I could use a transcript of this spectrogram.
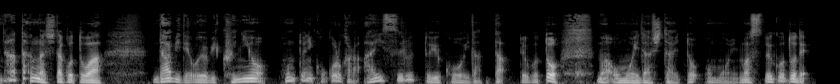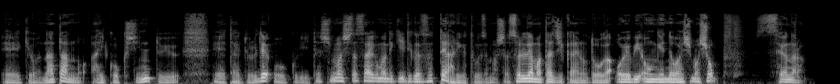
ナタンがしたことは、ダビデ及び国を本当に心から愛するという行為だったということを、まあ、思い出したいと思います。ということで、えー、今日はナタンの愛国心という、えー、タイトルでお送りいたしました。最後まで聞いてくださってありがとうございました。それではまた次回の動画及び音源でお会いしましょう。さよなら。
